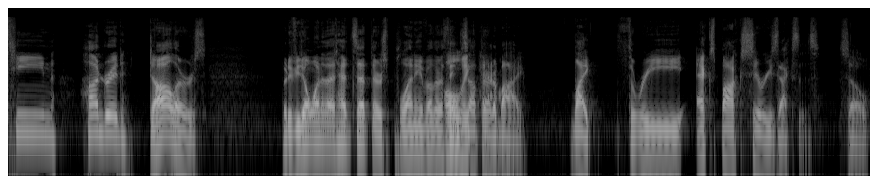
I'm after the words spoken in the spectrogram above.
$1,500. But if you don't want that headset, there's plenty of other things Holy out there to buy, like three Xbox Series X's. So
